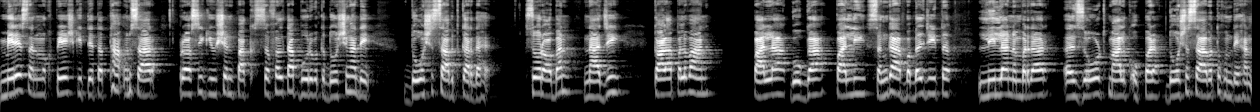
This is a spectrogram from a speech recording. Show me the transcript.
ਮੇਰੇ ਸਨਮੁਖ ਪੇਸ਼ ਕੀਤੇ ਤੱਥਾਂ ਅਨੁਸਾਰ ਪ੍ਰੋਸੀਕਿਊਸ਼ਨ ਪੱਖ ਸਫਲਤਾਪੂਰਵਕ ਦੋਸ਼ੀਆਂ ਦੇ ਦੋਸ਼ ਸਾਬਤ ਕਰਦਾ ਹੈ। ਸੋ ਰੋਬਨ, ਨਾਜੀ, ਕਾਲਾ ਪਹਿਲਵਾਨ ਪਾਲਾ, ਗੋਗਾ, ਪਾਲੀ, ਸੰਘਾ, ਬਬਲਜੀਤ, ਲੀਲਾ ਨੰਬਰਦਾਰ, ਰਿਜ਼ੋਰਟ ਮਾਲਕ ਉੱਪਰ ਦੋਸ਼ ਸਾਬਤ ਹੁੰਦੇ ਹਨ।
